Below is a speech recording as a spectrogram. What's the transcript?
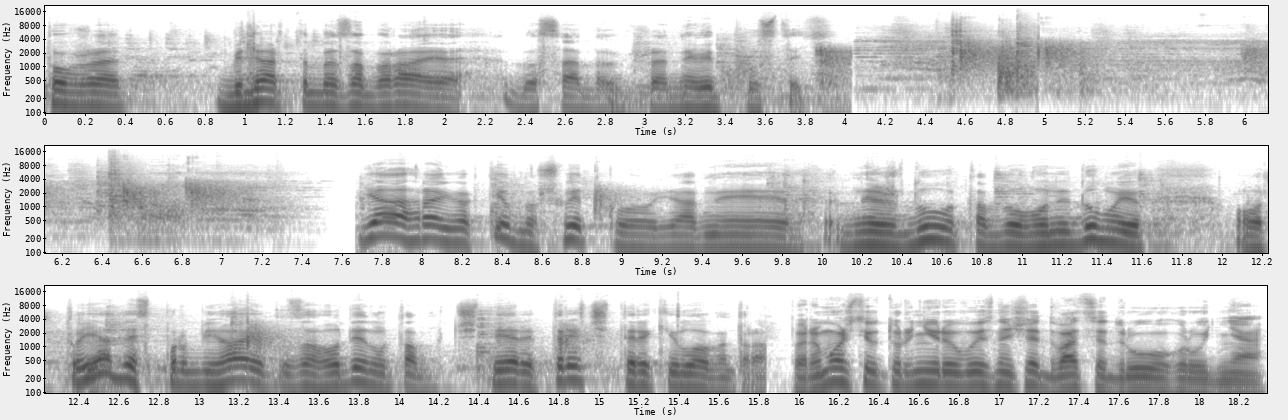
То вже більярд тебе забирає до себе, вже не відпустить. Я граю активно, швидко, я не, не жду, там довго не думаю. От, то я десь пробігаю за годину там 4, 3-4 кілометри. Переможців турніру визначать 22 грудня.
